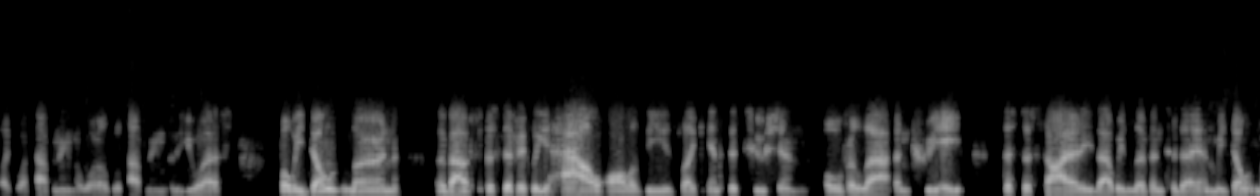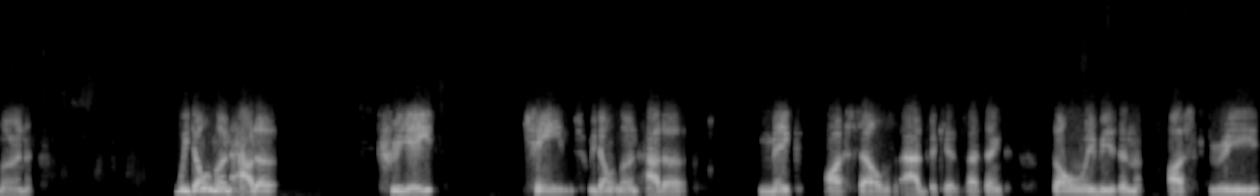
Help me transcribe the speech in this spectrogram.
like what's happening in the world what's happening in the us but we don't learn about specifically how all of these like institutions overlap and create the society that we live in today and we don't learn we don't learn how to create change. We don't learn how to make ourselves advocates. I think the only reason us three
